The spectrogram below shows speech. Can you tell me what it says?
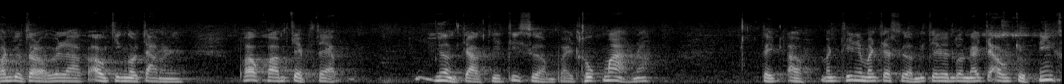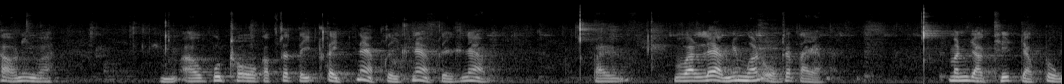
กันอยู่ตลอดเวลาก็เอาจริงเอาจังเลยเพราะความเจ็บแสบเนื่องจากจิตที่เสื่อมไปทุกข์มากนะติดเอามันที่นี่มันจะเสื่อมมิเจริญตัวไหนจะเอาจุดนี้เข้านี่วะ เอาพุทโธกับสติติดแนบติดแนบติดแนบ ไปวันแรกนี่เหมือนอกจะแตก มันอยากคิดอยากปรุง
